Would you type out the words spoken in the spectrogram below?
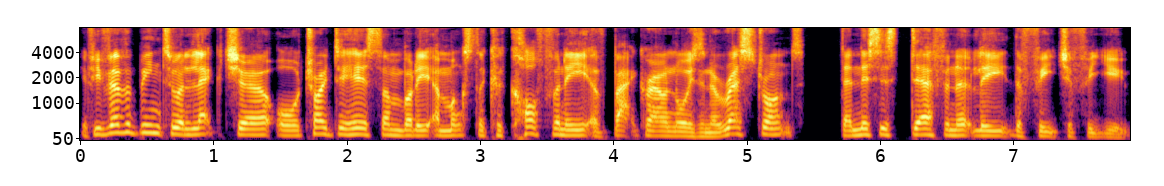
If you've ever been to a lecture or tried to hear somebody amongst the cacophony of background noise in a restaurant, then this is definitely the feature for you.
